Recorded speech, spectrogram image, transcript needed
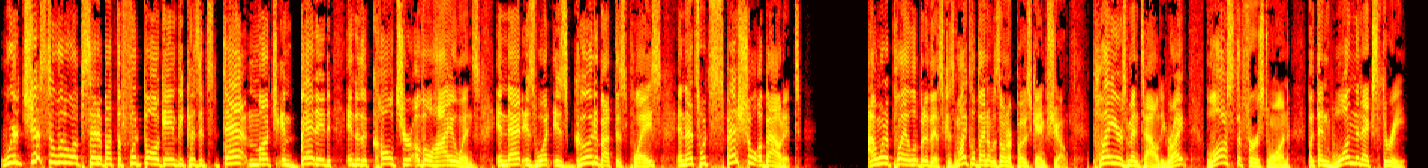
We're just a little upset about the football game because it's that much embedded into the culture of Ohioans. And that is what is good about this place. And that's what's special about it. I want to play a little bit of this because Michael Bennett was on our post game show. Players mentality, right? Lost the first one, but then won the next three.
